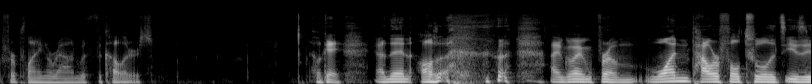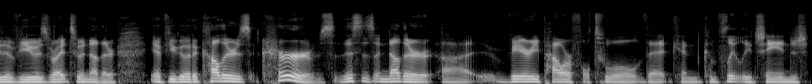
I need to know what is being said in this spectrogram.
for playing around with the colors. Okay, and then I'll, I'm going from one powerful tool that's easy to use right to another. If you go to colors curves, this is another uh, very powerful tool that can completely change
